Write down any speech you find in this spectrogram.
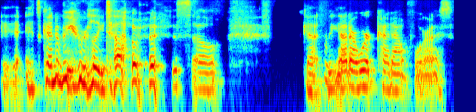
it's going to be really tough. so, got we got our work cut out for us.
